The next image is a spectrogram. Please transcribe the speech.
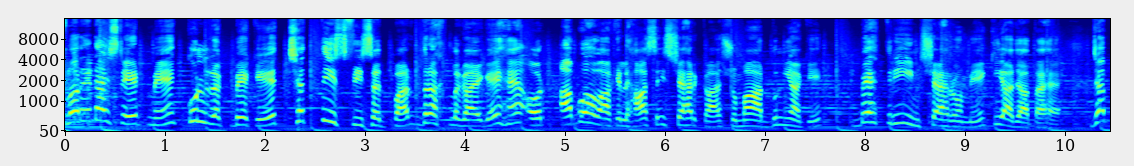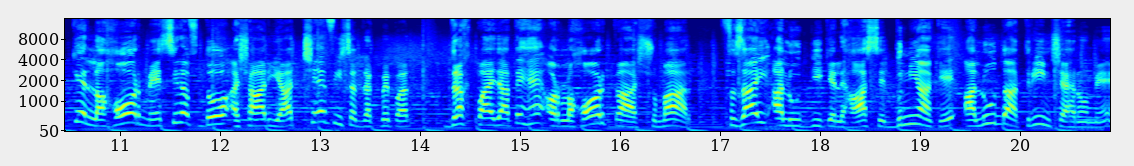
फ्लोरिडा स्टेट में कुल रकबे के 36 फ़ीसद पर दरख्त लगाए गए हैं और आबो हवा के लिहाज से इस शहर का शुमार दुनिया के बेहतरीन शहरों में किया जाता है, जबकि लाहौर में सिर्फ़ दो अशारिया छः फ़ीसद रकबे पर दरख्त पाए जाते हैं और लाहौर का शुमार फजाई आलूदगी के लिहाज से दुनिया के आलूदा तरीन शहरों में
